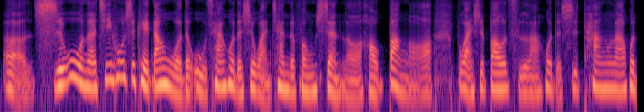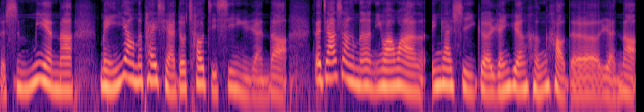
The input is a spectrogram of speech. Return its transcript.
呃食物呢，几乎是可以当我的午餐或者是晚餐的丰盛了，好棒哦！不管是包子啦，或者是汤啦，或者是面呐，每一样呢拍起来都超级吸引人的。再加上呢，泥娃娃应该是一个人缘很好的人呢，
